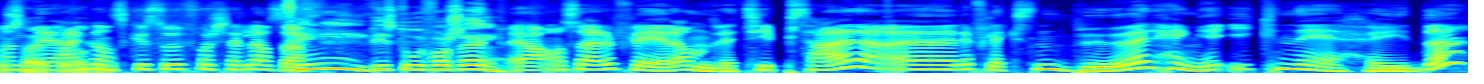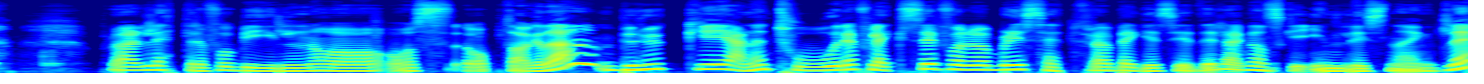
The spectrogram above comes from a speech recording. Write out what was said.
men det er ganske stor forskjell, altså. Veldig stor forskjell. Ja, og så er det flere andre tips her. Eh, refleksen bør henge i knehøyde. For da er det lettere for bilen å, å oppdage deg. Bruk gjerne to reflekser for å bli sett fra begge sider. Det er ganske innlysende, egentlig.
